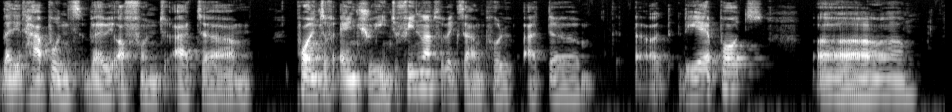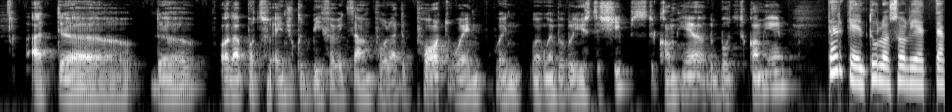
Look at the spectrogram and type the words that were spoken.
that it happens very often at um, points of entry into Finland, for example, at, the at the airports, uh, at the, the other ports of entry could be, for example, at the port when, when, when people use the ships to come here, or the boats to come here. Tärkein tulos oli, että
